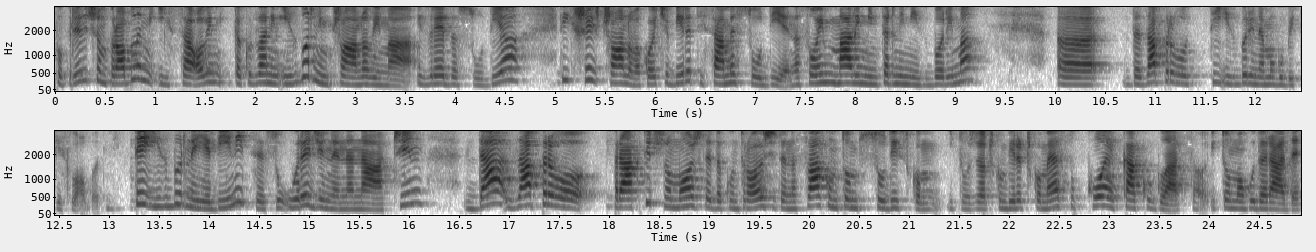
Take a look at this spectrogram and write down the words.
popriličan problem i sa ovim takozvanim izbornim članovima iz reda sudija. Tih šest članova koje će birati same sudije na svojim malim internim izborima, e, da zapravo ti izbori ne mogu biti slobodni. Te izborne jedinice su uređene na način da zapravo praktično možete da kontrolišete na svakom tom sudijskom i tužilačkom biračkom mestu ko je kako glasao i to mogu da rade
